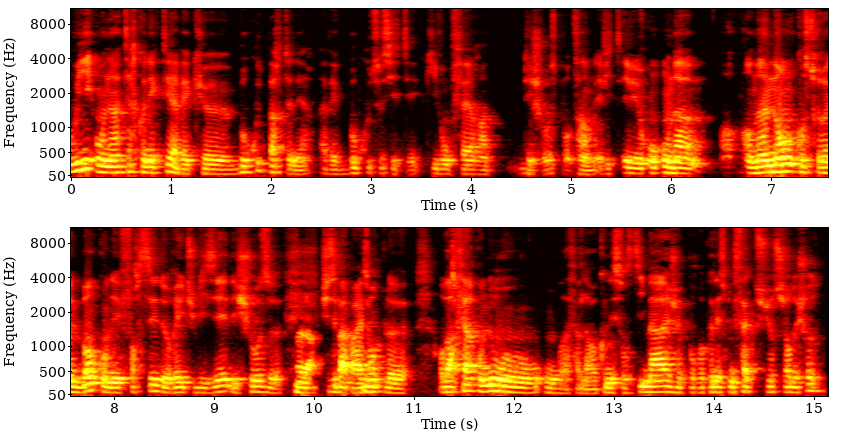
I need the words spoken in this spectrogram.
oui, on est interconnecté avec euh, beaucoup de partenaires, avec beaucoup de sociétés qui vont faire des choses pour. Enfin, on, on, a en un an construire une banque, on est forcé de réutiliser des choses. Voilà. Je sais pas, par exemple, on va refaire, nous, on, on va faire de la reconnaissance d'image pour reconnaître une facture, ce genre de choses.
